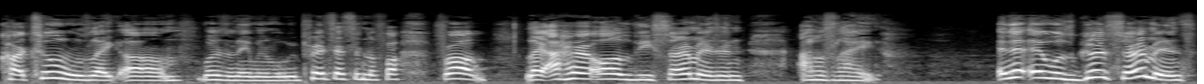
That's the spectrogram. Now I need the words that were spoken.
cartoons like um, what's the name of the movie, Princess and the Frog. Like I heard all of these sermons, and I was like, and it, it was good sermons,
